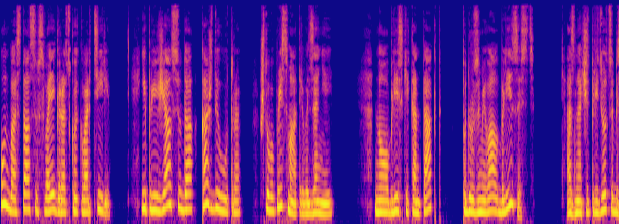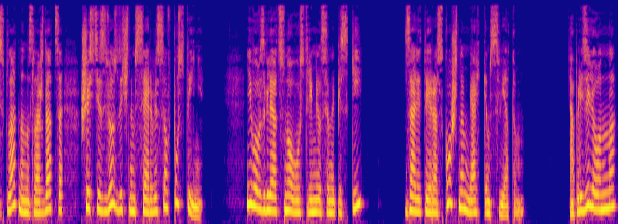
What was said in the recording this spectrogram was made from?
он бы остался в своей городской квартире и приезжал сюда каждое утро, чтобы присматривать за ней. Но близкий контакт подразумевал близость, а значит, придется бесплатно наслаждаться шестизвездочным сервисом в пустыне. Его взгляд снова устремился на пески, залитые роскошным мягким светом. Определенно,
